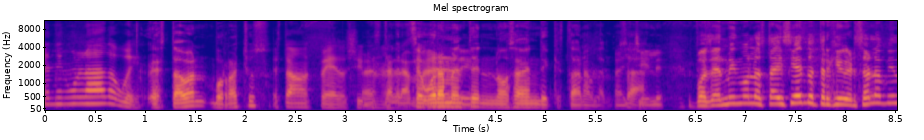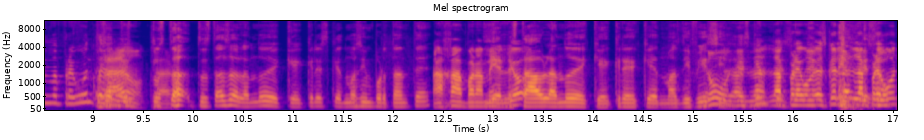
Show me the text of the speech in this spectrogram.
En ningún lado, güey. Estaban borrachos. Estábamos pedos, sí. Hasta carnal. la Seguramente madre. no saben de qué estaban hablando. O sea, chile. Pues él mismo lo está diciendo, tergiversó la misma pregunta. o sea, güey. Claro, tú, claro. está- tú estás hablando de qué crees que es más importante. Ajá, para mí. y él yo- estaba hablando de qué cree que es más difícil. No, es que la- la pregu- es que la, pregunta,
